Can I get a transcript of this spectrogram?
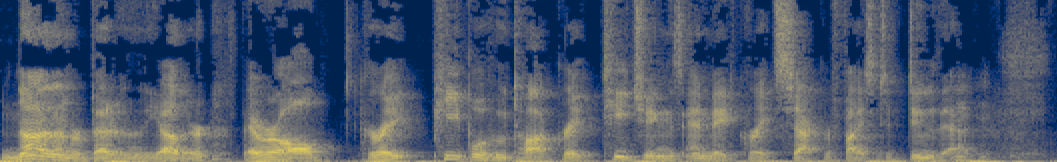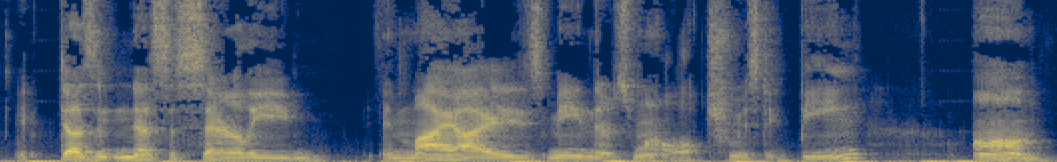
None of them are better than the other. They were all great people who taught great teachings and made great sacrifice to do that. Mm-hmm. It doesn't necessarily in my eyes, mean there's one altruistic being. Um,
